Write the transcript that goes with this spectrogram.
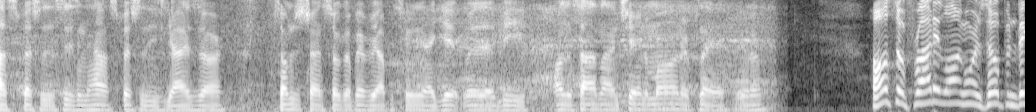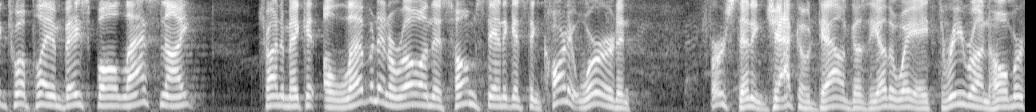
how special this is and how special these guys are. So I'm just trying to soak up every opportunity I get, whether it be on the sideline cheering them on or playing, you know. Also, Friday, Longhorns open Big 12 play in baseball. Last night, trying to make it 11 in a row on this homestand against Incarnate Word. And first inning, Jack O'Dowd goes the other way, a three-run homer.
